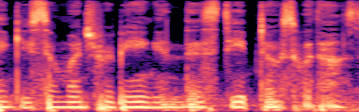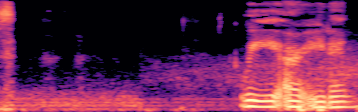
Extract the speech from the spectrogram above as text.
Thank you so much for being in this deep dose with us. We are Eden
